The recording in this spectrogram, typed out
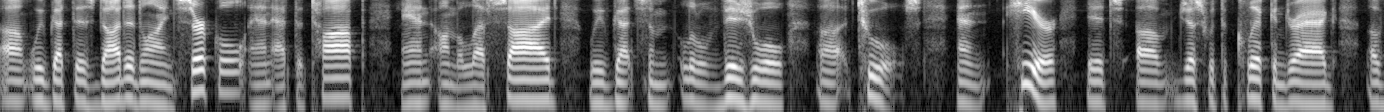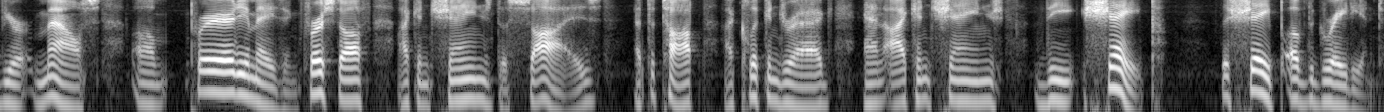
um, we've got this dotted line circle, and at the top and on the left side, we've got some little visual uh, tools. And here, it's um, just with the click and drag of your mouse, um, Pretty amazing. First off, I can change the size at the top. I click and drag, and I can change the shape, the shape of the gradient.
